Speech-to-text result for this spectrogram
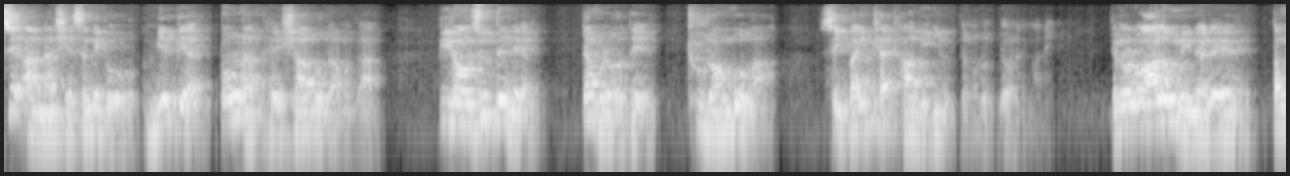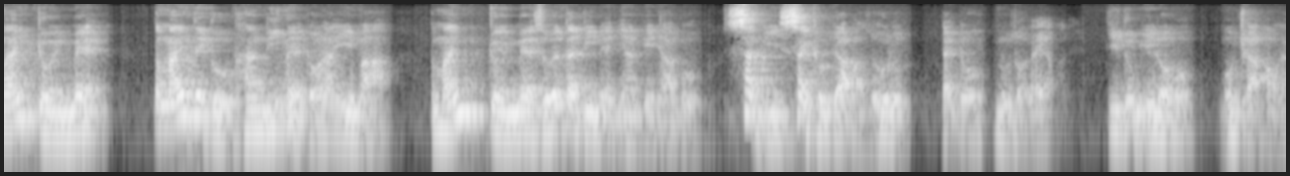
စစ်အာဏာရှင်စနစ်ကိုအမြင့်ပြတ်တွန်းလှန်ဖယ်ရှားဖို့တောင်မကပြည်တော်စုတဲ့နဲ့တက်မတော်တဲ့ထူထောင်ဖို့ပါစိတ်ပိုင်းဖြတ်ထားပြီလို့ကျွန်တော်တို့ပြောနိုင်ပါတယ်ကျွန်တော်တို့အားလုံးအနေနဲ့လည်းတမိုင်းတွင်မဲ့ တမိုင်းသစ်ကိုဖန်တီးမဲ့ဒေါ်လာရေးမှာတမိုင်းတွင်မဲ့ဇွဲတက်တီနဲ့ဉာဏ်ပညာကိုဆက်ပြီးစိုက်ထုတ်ကြပါစို့လို့တိုက်တွန်းနှိုးဆော်လိုက်ရပါတယ်ပြည်သူရေတော်ကိုမုတ်ချအောင်ရ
